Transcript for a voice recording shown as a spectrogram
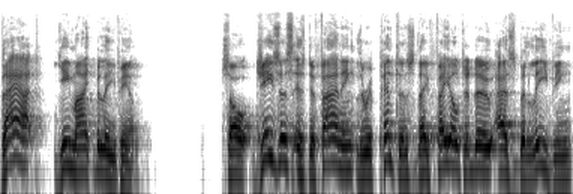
That ye might believe him. So Jesus is defining the repentance they failed to do as believing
